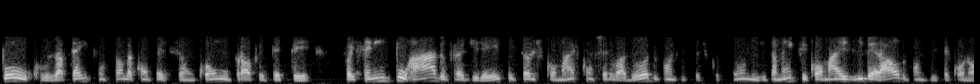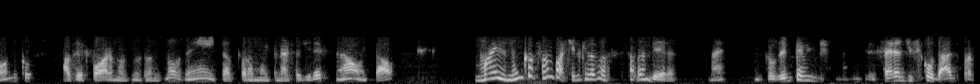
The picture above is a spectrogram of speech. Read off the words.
poucos, até em função da competição com o próprio PT, foi sendo empurrado para a direita, então ele ficou mais conservador do ponto de vista de costumes e também ficou mais liberal do ponto de vista econômico. As reformas nos anos 90 foram muito nessa direção e tal. Mas nunca foi um partido que levou essa bandeira, né? Inclusive teve sérias dificuldades para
